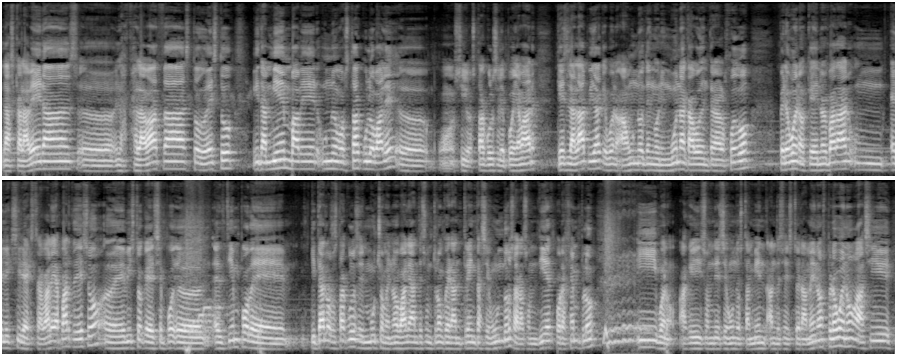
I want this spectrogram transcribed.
las calaveras, eh, las calabazas, todo esto. Y también va a haber un nuevo obstáculo, ¿vale? Eh, o sí, obstáculo se le puede llamar, que es la lápida, que bueno, aún no tengo ninguna, acabo de entrar al juego. Pero bueno, que nos va a dar un elixir extra, ¿vale? Aparte de eso, eh, he visto que se eh, el tiempo de quitar los obstáculos es mucho menor, ¿vale? Antes un tronco eran 30 segundos, ahora son 10, por ejemplo. Y bueno, aquí son 10 segundos también, antes esto era menos. Pero bueno, así eh,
